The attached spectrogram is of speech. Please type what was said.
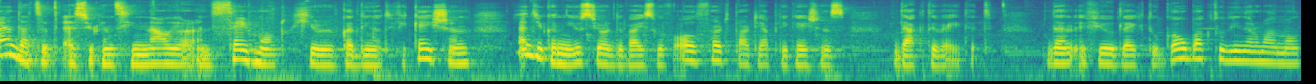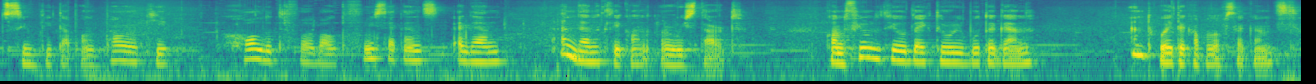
And that's it, as you can see now you're in safe mode, here you've got the notification and you can use your device with all third-party applications deactivated. Then if you would like to go back to the normal mode, simply tap on power key, hold it for about 3 seconds again and then click on restart. Confirm that you would like to reboot again and wait a couple of seconds.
